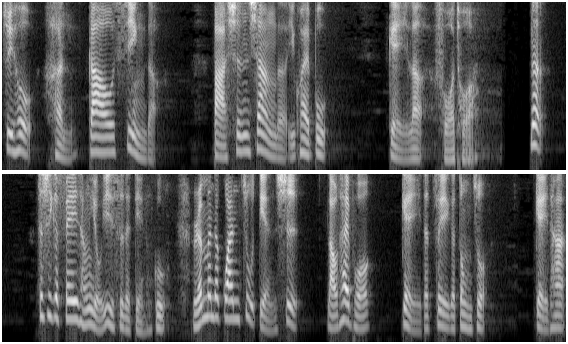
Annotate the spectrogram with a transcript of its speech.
最后很高兴的把身上的一块布给了佛陀。那这是一个非常有意思的典故。人们的关注点是老太婆给的这个动作，给他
